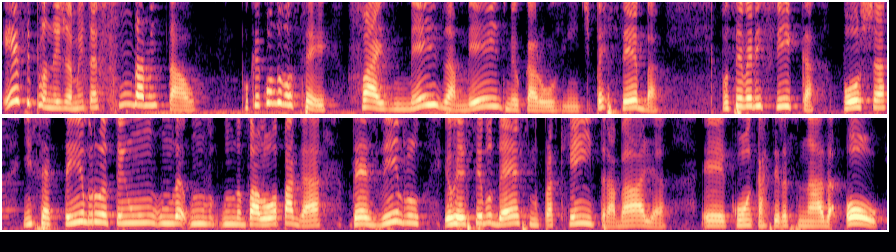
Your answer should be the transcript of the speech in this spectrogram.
Esse planejamento é fundamental, porque quando você faz mês a mês, meu caro ouvinte, perceba, você verifica, poxa, em setembro eu tenho um, um, um valor a pagar, dezembro eu recebo décimo para quem trabalha é, com a carteira assinada, ou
